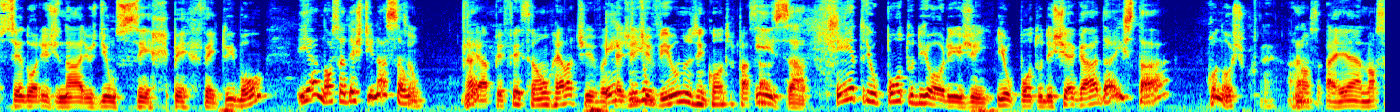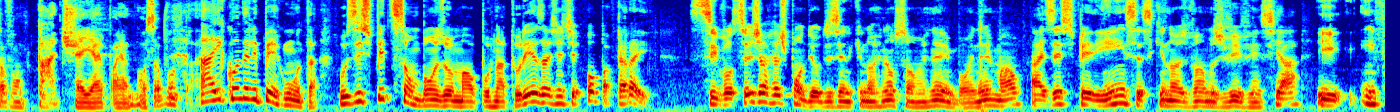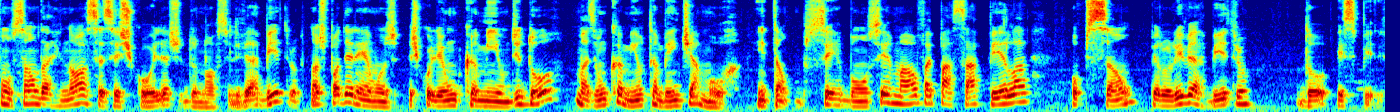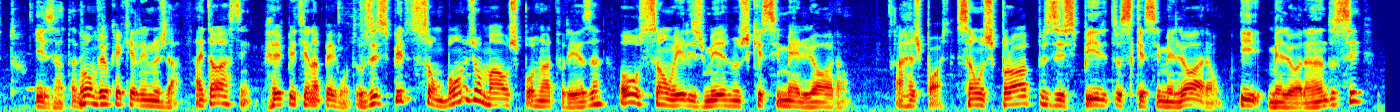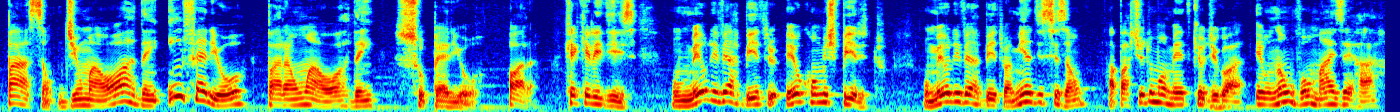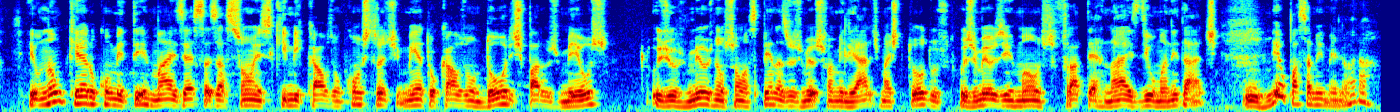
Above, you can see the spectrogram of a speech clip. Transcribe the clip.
sendo originários de um ser perfeito e bom, e a nossa destinação. Então, que é a perfeição relativa, que a Entre gente viu nos encontros passados. Exato. Entre o ponto de origem e o ponto de chegada está conosco. A nossa, aí é a nossa vontade. É, é a nossa vontade. Aí quando ele pergunta, os espíritos são bons ou mal por natureza, a gente, opa, peraí. Se você já respondeu dizendo que nós não somos nem bom e nem mal, as experiências que nós vamos vivenciar e em função das nossas escolhas, do nosso livre-arbítrio, nós poderemos escolher um caminho de dor, mas um caminho também de amor. Então, ser bom ou ser mal vai passar pela opção, pelo livre-arbítrio do espírito. Exatamente. Vamos ver o que, é que ele nos dá. Então, assim, repetindo a pergunta: os espíritos são bons ou maus por natureza, ou são eles mesmos que se melhoram? A resposta: são os próprios espíritos que se melhoram e, melhorando-se, passam de uma ordem inferior para uma ordem superior. Ora, o que é que ele diz? O meu livre-arbítrio, eu como espírito, o meu livre-arbítrio, a minha decisão, a partir do momento que eu digo, ah, eu não vou mais errar, eu não quero cometer mais essas ações que me causam constrangimento ou causam dores para os meus, os meus não são apenas os meus familiares, mas todos os meus irmãos fraternais de humanidade, Uhum. eu passo a me melhorar.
